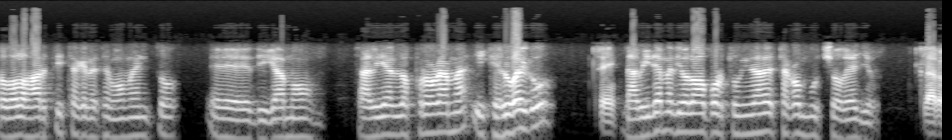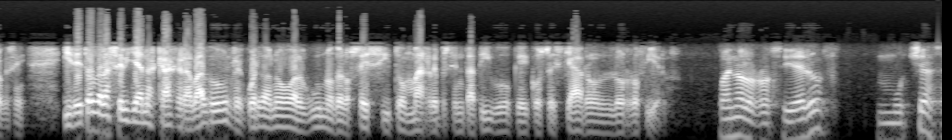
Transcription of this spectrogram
todos los artistas que en ese momento eh, digamos salían los programas y que luego la vida me dio la oportunidad de estar con muchos de ellos Claro que sí. Y de todas las sevillanas que has grabado, ¿recuérdanos alguno de los éxitos más representativos que cosecharon los rocieros? Bueno, los rocieros, muchas.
